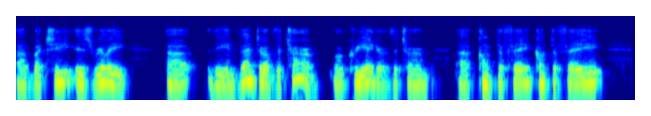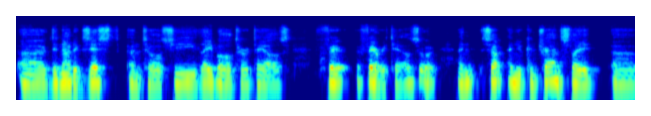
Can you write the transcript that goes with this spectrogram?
uh, but she is really uh, the inventor of the term or creator of the term uh, conte de fées. Conte de fées uh, did not exist until she labeled her tales fairy tales, or and so and you can translate uh,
